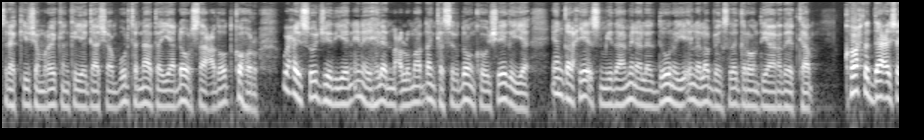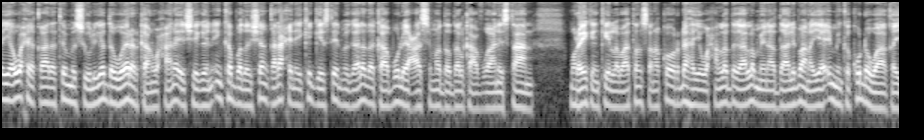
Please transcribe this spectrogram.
saraakiisha maraykanka iyo gaashaanbuurta naata ayaa dhowr saacadood ka hor. Waxay soo jeediyeen inay heleen macluumaad dhanka sirdoonka oo sheegaya in qaraxyo ismiidaamina la doonayo in lala beegsado garoon diyaaradeedka kooxda daacish ayaa waxay qaadatay mas'uuliyadda weerarkan waxaana ay sheegeen in ka badan shan qarax inay ka geysteen magaalada kaabuul ee caasimada dalka afghanistan. Maraykankii labaatan sano ka hor dhahaya waxaan la dagaalamaynaa daalibaan ayaa iminka ku dhawaaqay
